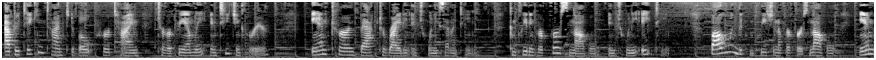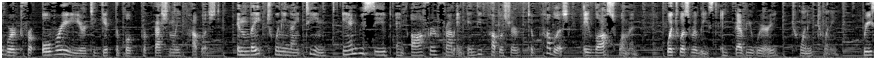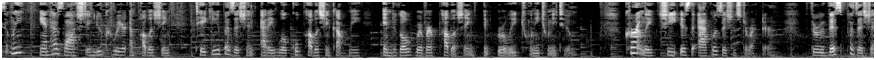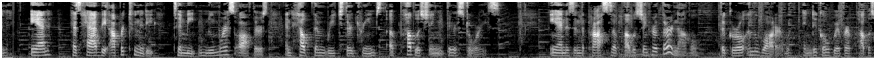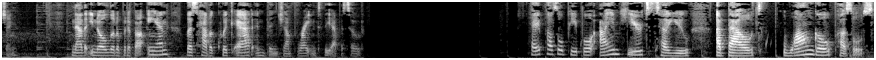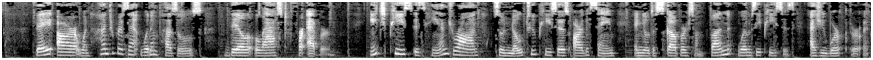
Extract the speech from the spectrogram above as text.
After taking time to devote her time to her family and teaching career, Ann turned back to writing in 2017, completing her first novel in 2018. Following the completion of her first novel, Ann worked for over a year to get the book professionally published. In late 2019, Ann received an offer from an indie publisher to publish A Lost Woman, which was released in February 2020. Recently, Ann has launched a new career in publishing, taking a position at a local publishing company, Indigo River Publishing, in early 2022. Currently, she is the acquisitions director. Through this position, Ann has had the opportunity to meet numerous authors and help them reach their dreams of publishing their stories. Ann is in the process of publishing her third novel, The Girl in the Water, with Indigo River Publishing. Now that you know a little bit about Ann, let's have a quick ad and then jump right into the episode. Hey, puzzle people, I am here to tell you about Wongo Puzzles. They are 100% wooden puzzles they'll last forever. Each piece is hand drawn, so no two pieces are the same, and you'll discover some fun, whimsy pieces as you work through it.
